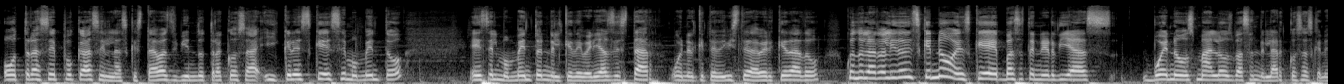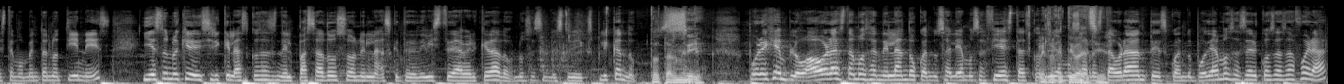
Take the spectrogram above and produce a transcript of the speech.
otras épocas en las que estabas viviendo otra cosa y crees que ese momento es el momento en el que deberías de estar o en el que te debiste de haber quedado, cuando la realidad es que no, es que vas a tener días buenos, malos, vas a anhelar cosas que en este momento no tienes y eso no quiere decir que las cosas en el pasado son en las que te debiste de haber quedado, no sé si me estoy explicando. Totalmente. Sí. Por ejemplo, ahora estamos anhelando cuando salíamos a fiestas, cuando Es íbamos a a restaurantes, cuando podíamos hacer cosas afuera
